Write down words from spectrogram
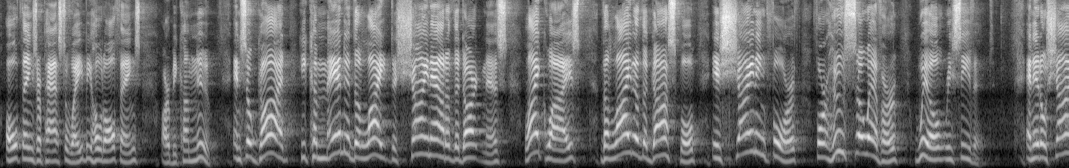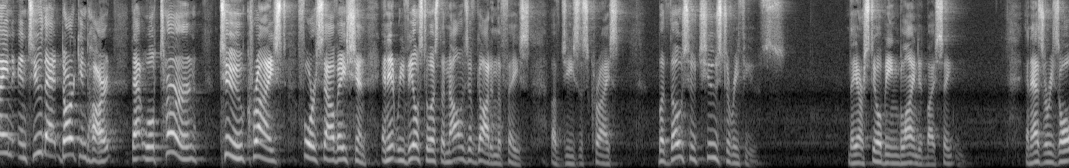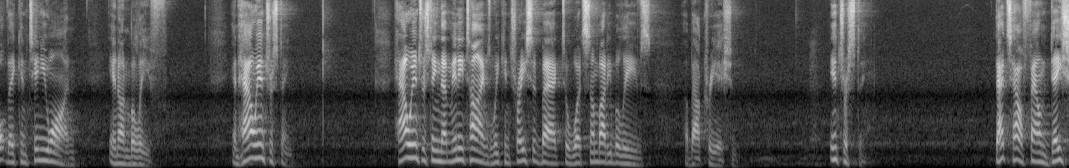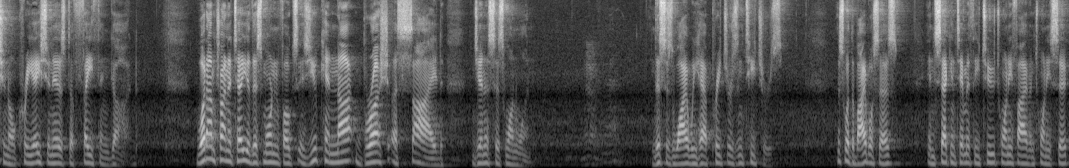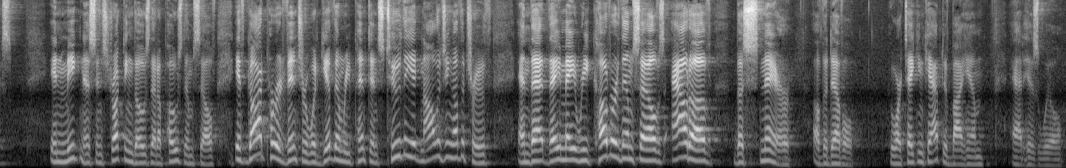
Old things are passed away behold all things are become new. And so God, He commanded the light to shine out of the darkness. Likewise, the light of the gospel is shining forth for whosoever will receive it. And it'll shine into that darkened heart that will turn to Christ for salvation. And it reveals to us the knowledge of God in the face of Jesus Christ. But those who choose to refuse, they are still being blinded by Satan. And as a result, they continue on in unbelief. And how interesting, how interesting that many times we can trace it back to what somebody believes about creation. Interesting. That's how foundational creation is to faith in God. What I'm trying to tell you this morning, folks, is you cannot brush aside Genesis 1 1. This is why we have preachers and teachers. This is what the Bible says in 2 Timothy 2 25 and 26. In meekness, instructing those that oppose themselves, if God peradventure would give them repentance to the acknowledging of the truth, and that they may recover themselves out of the snare of the devil, who are taken captive by him at his will.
